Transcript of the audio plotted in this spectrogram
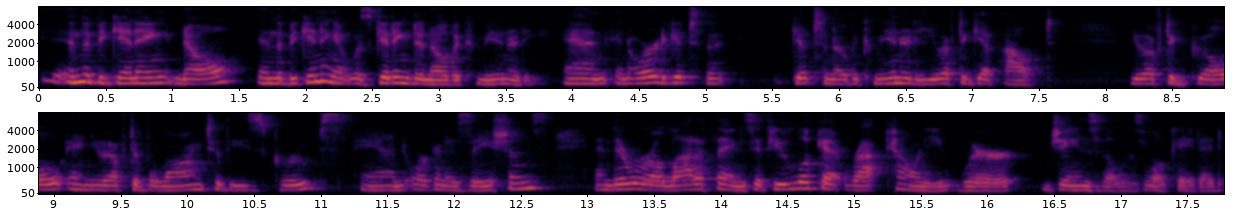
in the beginning, no. In the beginning, it was getting to know the community, and in order to get to the get to know the community, you have to get out. You have to go and you have to belong to these groups and organizations and there were a lot of things. If you look at Rock County, where Janesville is located,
